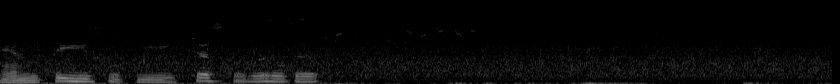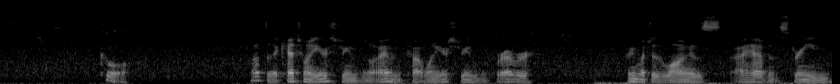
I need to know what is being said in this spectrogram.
And these will be just a little bit. Cool. I'll have to catch one of your streams. I haven't caught one of your streams in forever. Pretty much as long as I haven't streamed.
